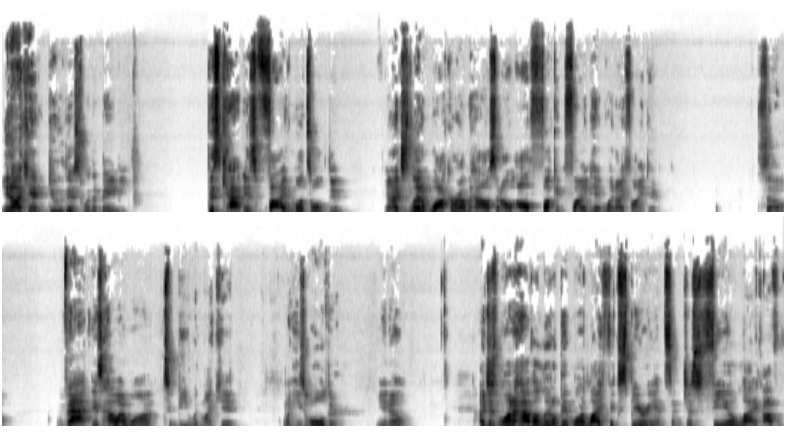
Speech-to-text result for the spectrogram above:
You know, I can't do this with a baby. This cat is five months old, dude. And I just let him walk around the house and I'll, I'll fucking find him when I find him. So, that is how I want to be with my kid when he's older, you know? I just want to have a little bit more life experience and just feel like I've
